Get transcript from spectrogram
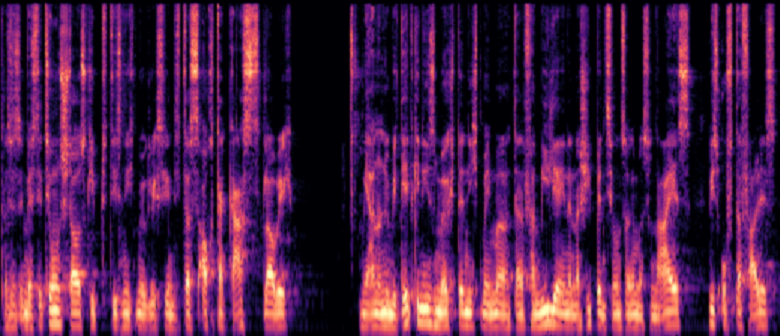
dass es Investitionsstaus gibt, die es nicht möglich sind, dass auch der Gast, glaube ich, mehr Anonymität genießen möchte, nicht mehr immer der Familie in einer Skipension, sagen wir mal, so nahe ist, wie es oft der Fall ist.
